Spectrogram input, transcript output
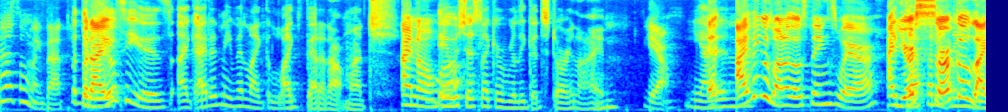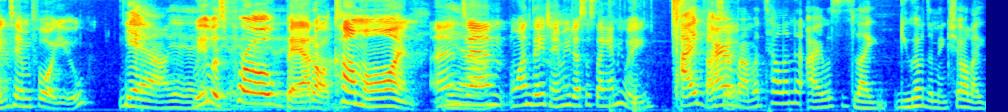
I don't like that. But But, the I, reality is, like, I didn't even like like Better that much. I know. It was just like a really good storyline. yeah. Yeah, I It- didn't- I, think it was one of those things where I your circle liked him for you. Yeah, yeah, yeah. We yeah, was yeah, pro yeah, yeah. Come on. And then one day Jamie just was like, anyway. I, That's I it. remember telling her I was just like, you have to make sure like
